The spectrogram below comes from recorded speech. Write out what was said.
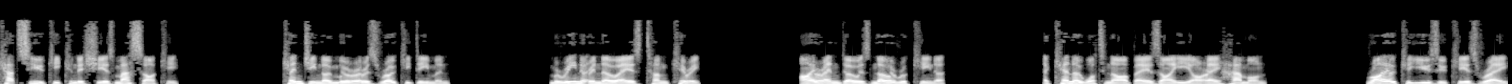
Katsuyuki Konishi as Masaki Kenji Nomura as Roki Demon Marina Inoue as Tun Kiri Aya Endo as Noa Rukina Akeno Watanabe as Iera Hamon Ryoka Yuzuki as Rei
